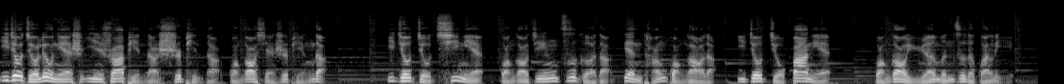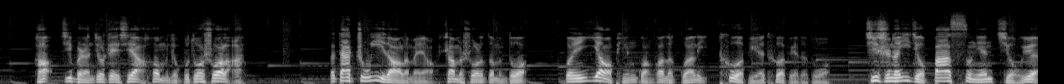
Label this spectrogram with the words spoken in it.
一九九六年是印刷品的、食品的、广告显示屏的。一九九七年广告经营资格的、殿堂广告的。一九九八年广告语言文字的管理。好，基本上就这些啊，后面就不多说了啊。大家注意到了没有？上面说了这么多，关于药品广告的管理特别特别的多。其实呢，一九八四年九月，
